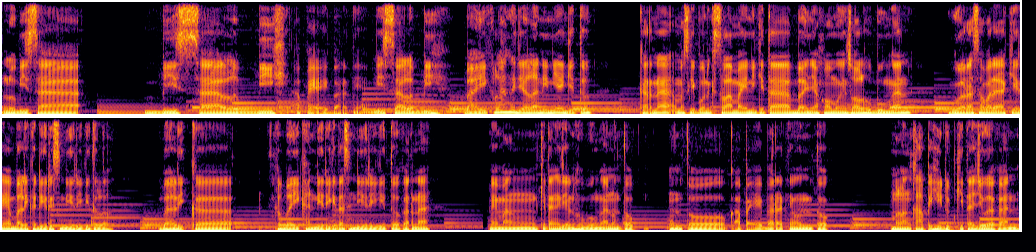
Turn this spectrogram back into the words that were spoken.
lo bisa bisa lebih apa ya ibaratnya bisa lebih baik lah ngejalaninnya gitu. Karena meskipun selama ini kita banyak ngomongin soal hubungan gue rasa pada akhirnya balik ke diri sendiri gitu loh. Balik ke kebaikan diri kita sendiri gitu karena memang kita ngejalin hubungan untuk untuk apa ya ibaratnya untuk melengkapi hidup kita juga kan.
